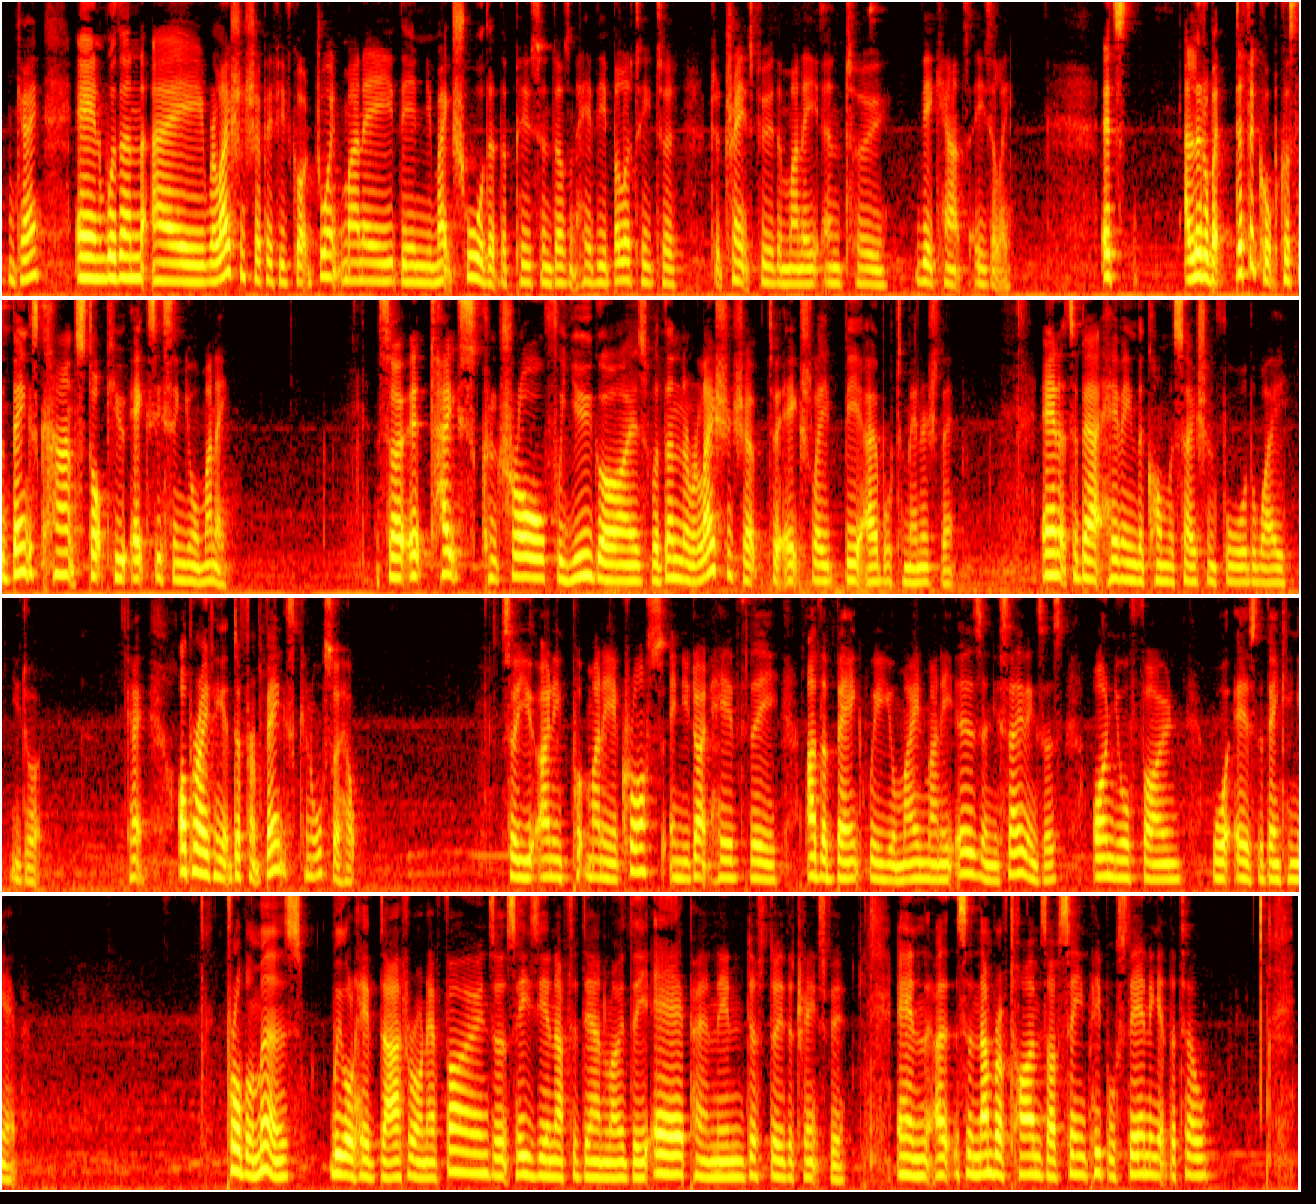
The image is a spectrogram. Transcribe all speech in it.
Okay, and within a relationship, if you've got joint money, then you make sure that the person doesn't have the ability to, to transfer the money into the accounts easily. It's a little bit difficult because the banks can't stop you accessing your money. So it takes control for you guys within the relationship to actually be able to manage that and it's about having the conversation for the way you do it. Okay, operating at different banks can also help. So you only put money across and you don't have the other bank where your main money is and your savings is on your phone or as the banking app. Problem is, we all have data on our phones and it's easy enough to download the app and then just do the transfer. And uh, it's a number of times I've seen people standing at the till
